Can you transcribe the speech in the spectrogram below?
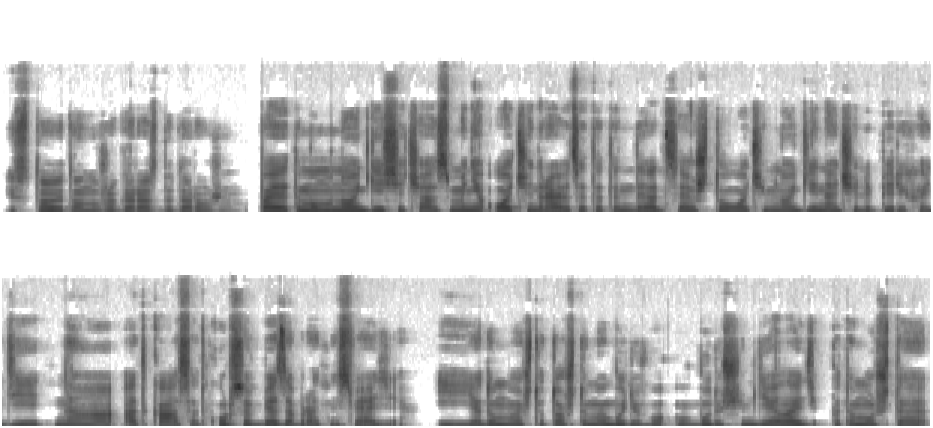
и стоит он уже гораздо дороже. Поэтому многие сейчас, мне очень нравится эта тенденция, что очень многие начали переходить на отказ от курсов без обратной связи. И я думаю, что то, что мы будем в будущем делать, потому что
